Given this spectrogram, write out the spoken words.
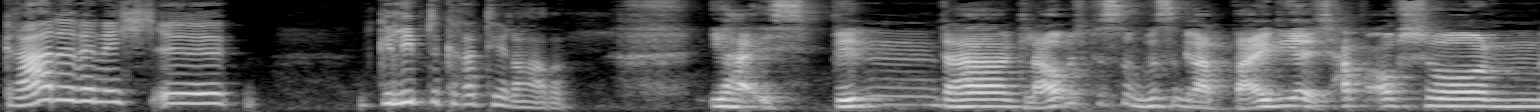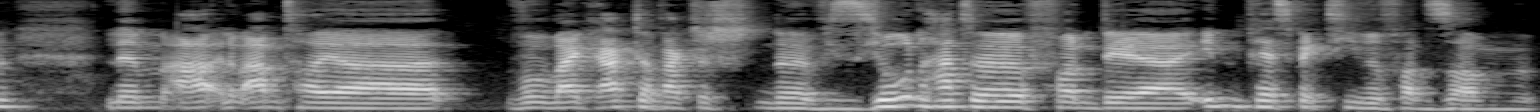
Gerade wenn ich äh, geliebte Charaktere habe. Ja, ich bin da, glaube ich, bis zu einem gewissen Grad bei dir. Ich habe auch schon einem, einem Abenteuer, wo mein Charakter praktisch eine Vision hatte von der Innenperspektive von so einem,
